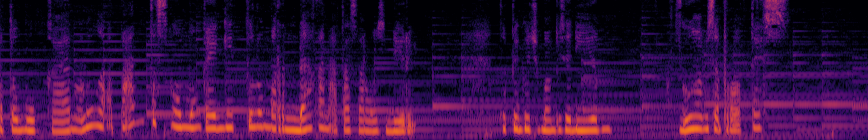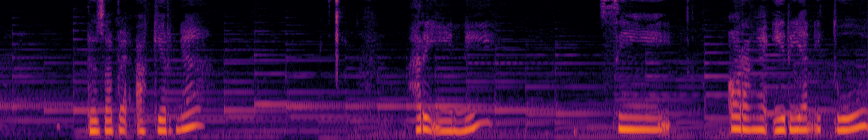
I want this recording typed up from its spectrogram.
atau bukan lu nggak pantas ngomong kayak gitu lu merendahkan atasan lu sendiri. Tapi gue cuma bisa diem gue nggak bisa protes. Dan sampai akhirnya hari ini si orang yang irian itu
